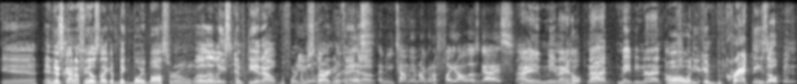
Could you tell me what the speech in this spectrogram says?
yeah, and this kind of feels like a big boy boss room. Well, at least empty it out before you I mean, start look, look at anything this. up. I mean, you tell me I'm not gonna fight all those guys? I mean, I hope not. Maybe not. Oh, Oh, what? You can crack these open?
